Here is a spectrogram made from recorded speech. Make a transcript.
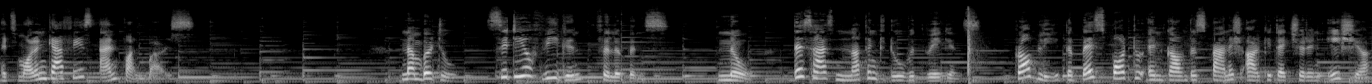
its modern cafes and fun bars. Number 2. City of Vigan, Philippines. No, this has nothing to do with vegans. Probably the best spot to encounter Spanish architecture in Asia,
